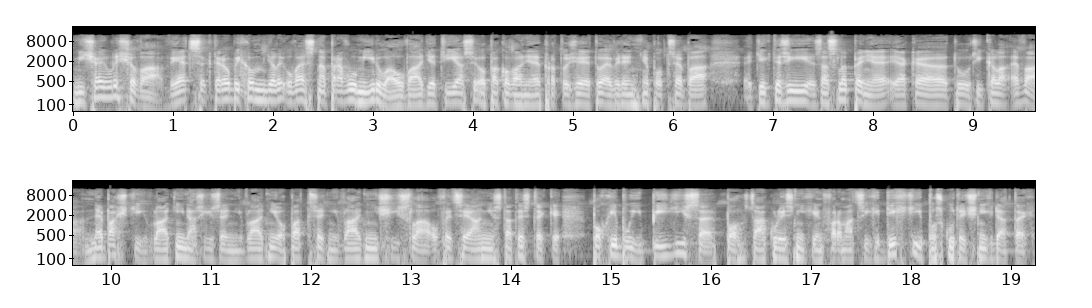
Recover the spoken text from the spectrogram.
Míša Julišová, věc, kterou bychom měli uvést na pravou míru a uvádět ji asi opakovaně, protože je to evidentně potřeba. Ti, kteří zaslepeně, jak tu říkala Eva, nebaští vládní nařízení, vládní opatření, vládní čísla, oficiální statistiky, pochybují, pídí se po zákulisních informacích, dychtí po skutečných datech.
